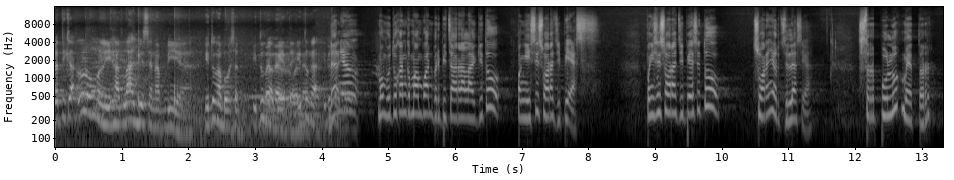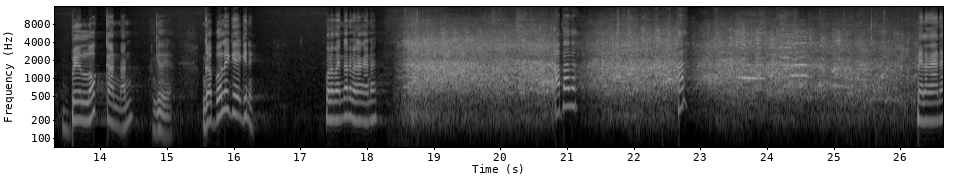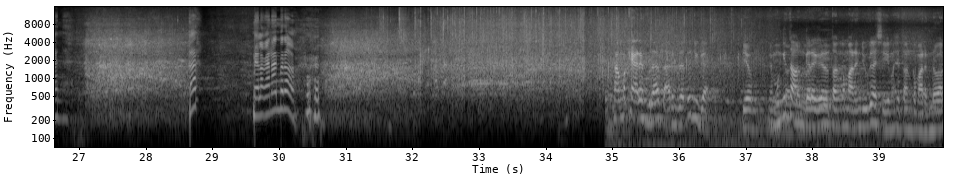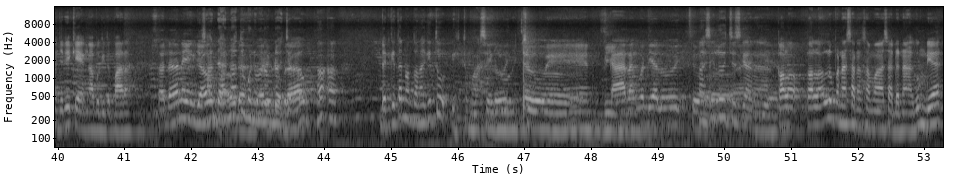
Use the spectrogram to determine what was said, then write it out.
ketika lu melihat lagi up dia, itu nggak bosen, itu nggak bete, bener. itu nggak. itu Dan yang membutuhkan kemampuan berbicara lagi tuh pengisi suara GPS. Pengisi suara GPS itu suaranya harus jelas ya. 10 meter belok kanan gitu ya. Nggak boleh kayak gini. Mulai main belok kanan. Apa apa? Hah? Belok kanan. Hah? Belok kanan bro. sama kayak Arif Brata, Arif Brata juga ya, ya mungkin tahun gara-gara tahun kemarin juga sih, masih tahun kemarin doang. Jadi kayak nggak begitu parah. Sadana yang jauh. Sadana tuh udah bener-bener udah 2000 berapa. jauh. Heeh. Dan kita nonton lagi tuh, itu masih lucu, men. Sekarang buat dia lucu. Masih lucu sekarang. Kalau kalau lu penasaran sama Sadana Agung, dia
